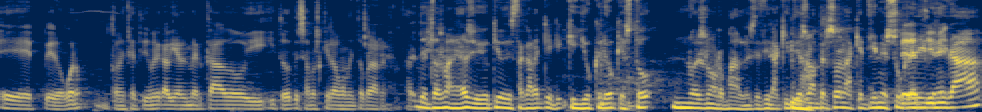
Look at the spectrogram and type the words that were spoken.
eh, pero bueno, con la incertidumbre que había en el mercado y, todo, pensamos que era el momento para reforzar. De todas maneras, yo, quiero destacar que, que, yo creo que esto no es normal. Es decir, aquí tienes una persona que tiene su credibilidad,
